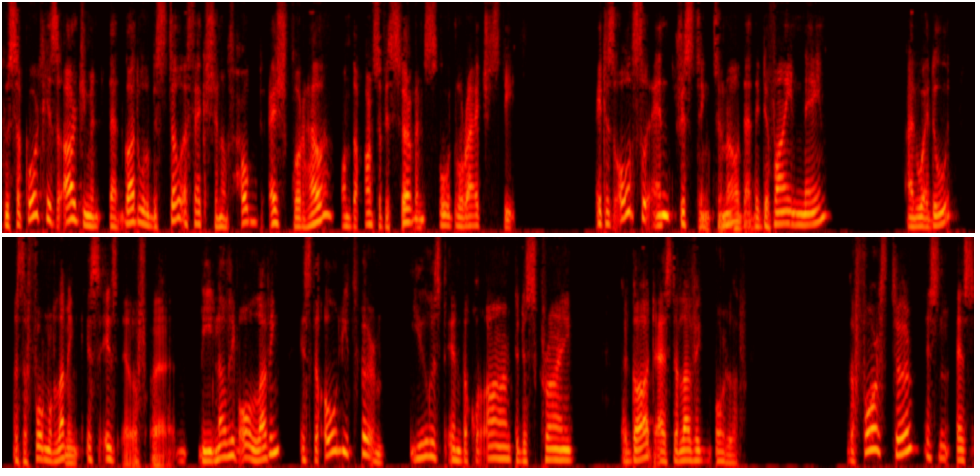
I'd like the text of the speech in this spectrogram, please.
To support his argument that God will bestow affection of hub, ishq, or hawa on the hearts of his servants who do righteous deeds. It is also interesting to know that the divine name, al-wadud, as a form of loving, is, is uh, the loving or loving, is the only term used in the Quran to describe God as the loving or lover. The fourth term is, is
